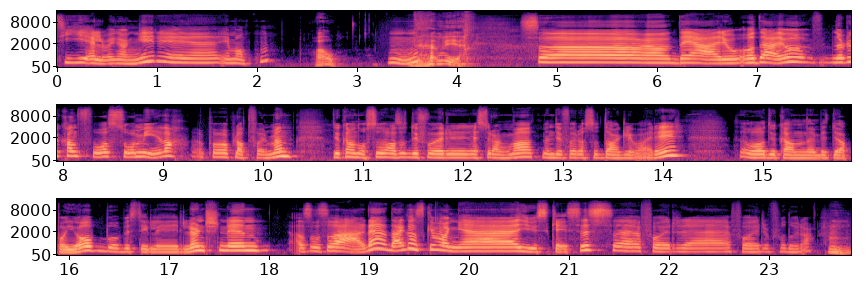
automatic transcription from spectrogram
ti-elleve ja, ganger i, i, måneden. Wow. Mm. Det er mye. Så ja, det er jo Og det er jo Når du kan få så mye, da, på plattformen Du kan også Altså, du får restaurantmat, men du får også dagligvarer. Og du kan Hvis Du er på jobb og bestiller lunsjen din. Altså, så er det Det er ganske mange use cases eh, for, eh, for Fodora. Mm.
